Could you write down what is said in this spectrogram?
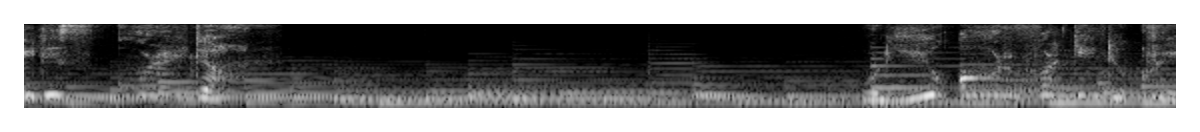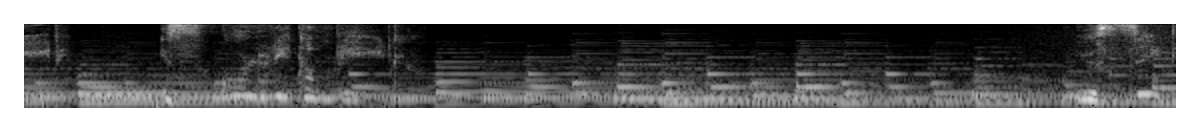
it is already done. What you are working to create is already complete. You sit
